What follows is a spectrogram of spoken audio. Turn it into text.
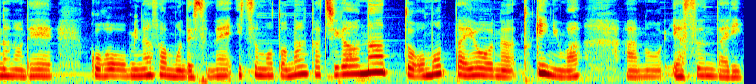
なのでこう皆さんもですねいつもとなんか違うなと思ったような時にはあの休んだり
